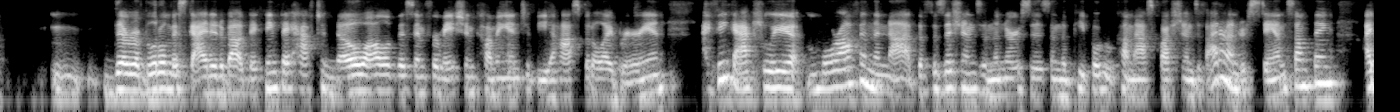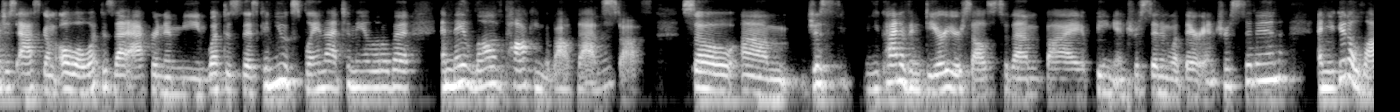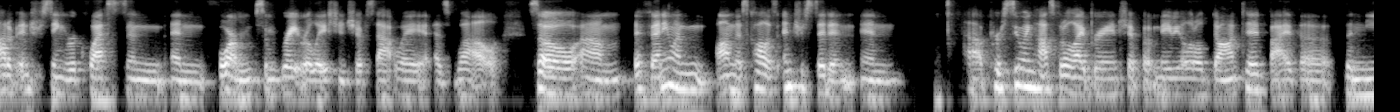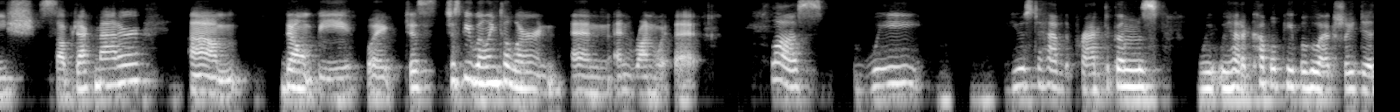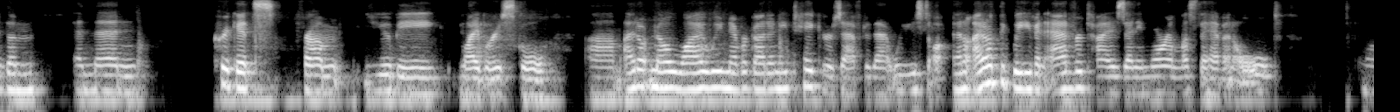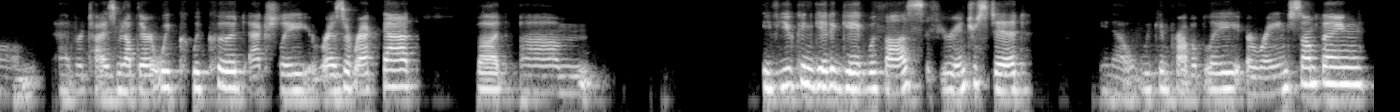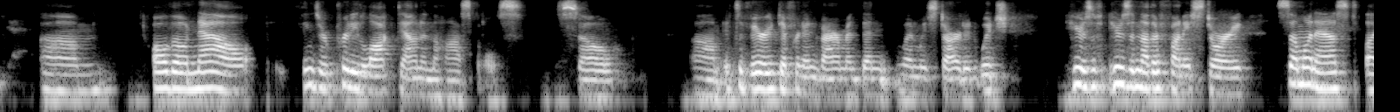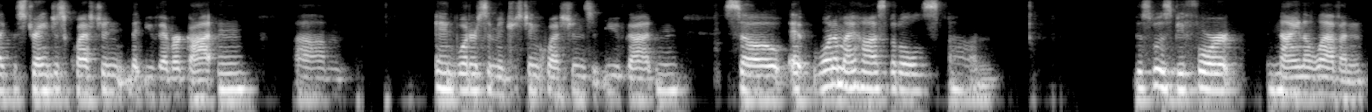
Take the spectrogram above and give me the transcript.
they're a little misguided about. They think they have to know all of this information coming in to be a hospital librarian. I think actually more often than not, the physicians and the nurses and the people who come ask questions, if I don't understand something, I just ask them, oh, well, what does that acronym mean? What does this? Can you explain that to me a little bit? And they love talking about that Mhm. stuff. So um, just you kind of endear yourselves to them by being interested in what they're interested in. And you get a lot of interesting requests and, and form some great relationships that way as well. So um, if anyone on this call is interested in, in uh, pursuing hospital librarianship, but maybe a little daunted by the, the niche subject matter, um, don't be like, just, just be willing to learn and, and run with it. Plus, we used to have the practicums. We, we had a couple people who actually did them. And then crickets from UB Library School. Um, I don't know why we never got any takers after that. We used to, don't, I don't think we even advertise anymore unless they have an old um, advertisement up there. We, we could actually resurrect that. But um, if you can get a gig with us, if you're interested, you know, we can probably arrange something. Um, although now things are pretty locked down in the hospitals. So um, it's a very different environment than when we started, which here's, a- here's another funny story. Someone asked like the strangest question that you've ever gotten. Um, and what are some interesting questions that you've gotten? So at one of my hospitals, um, this was before 9/11.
